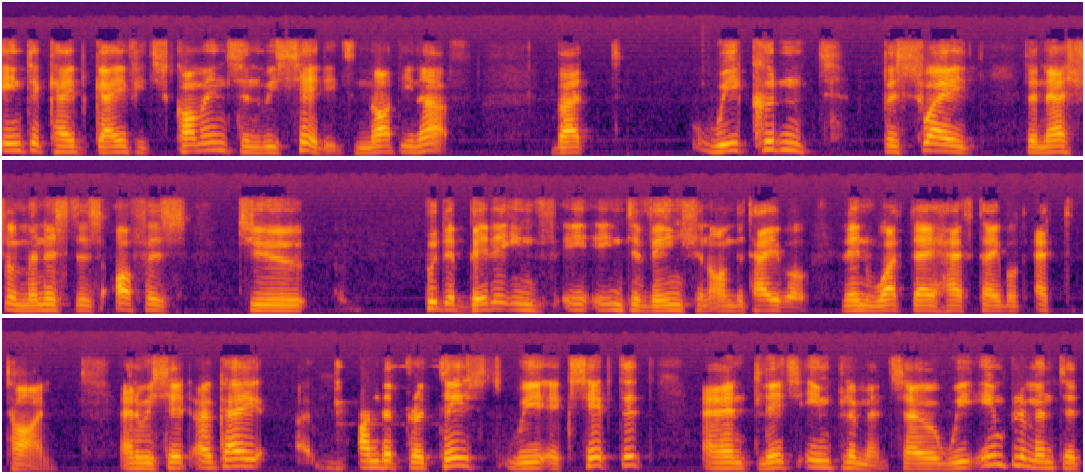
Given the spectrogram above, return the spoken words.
Intercape gave its comments, and we said it's not enough. But we couldn't persuade the National Minister's office to put a better in, intervention on the table than what they have tabled at the time. And we said, okay, under protest, we accept it and let's implement. So we implemented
